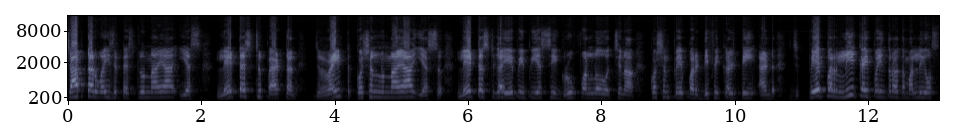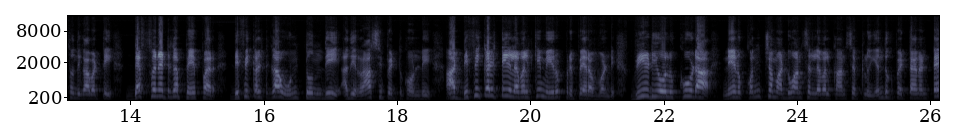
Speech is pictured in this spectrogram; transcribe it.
Chapter wise టెస్ట్లు ఉన్నాయా? ఎస్ లేటెస్ట్ ప్యాటర్న్ రైట్ క్వశ్చన్లు ఉన్నాయా? ఎస్ లేటెస్ట్గా ఏపీపీఎస్సి గ్రూప్ వన్లో వచ్చిన question paper difficulty and paper leak అయిపోయిన తర్వాత మళ్ళీ వస్తుంది కాబట్టి డెఫినెట్గా పేపర్ డిఫికల్ట్గా ఉంటుంది. అది రాసి పెట్టుకోండి. ఆ డిఫికల్టీ లెవెల్కి మీరు ప్రిపేర్ అవ్వండి. వీడియోలు కూడా నేను కొంచెం అడ్వాన్స్డ్ లెవెల్ కాన్సెప్ట్లు ఎందుకు పెట్టానంటే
